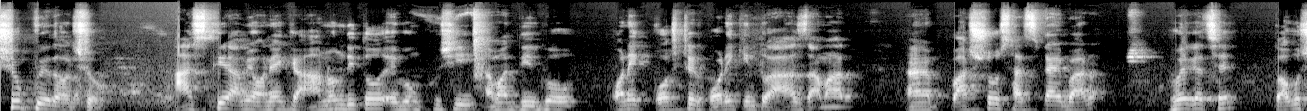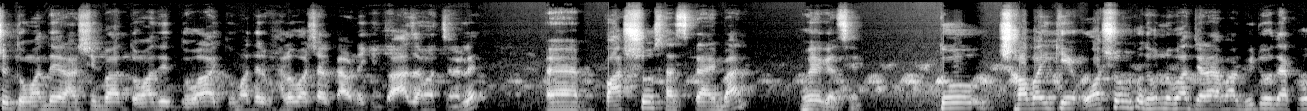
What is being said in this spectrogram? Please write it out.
সুপ্রিয় দর্শক, আজকে আমি অনেক আনন্দিত এবং খুশি। আমার দীর্ঘ অনেক কষ্টের পরে কিন্তু আজ আমার পাঁচশো সাবস্ক্রাইবার হয়ে গেছে। তো অবশ্যই তোমাদের আশীর্বাদ, তোমাদের দোয়া, তোমাদের ভালোবাসার কারণে কিন্তু আজ আমার চ্যানেলে পাঁচশো সাবস্ক্রাইবার হয়ে গেছে। তো সবাইকে অসংখ্য ধন্যবাদ যারা আমার ভিডিও দেখো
